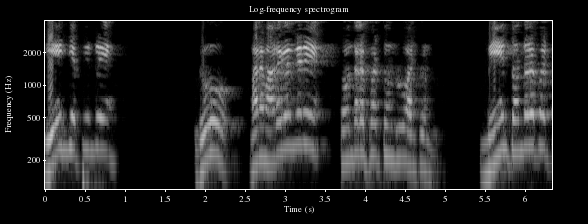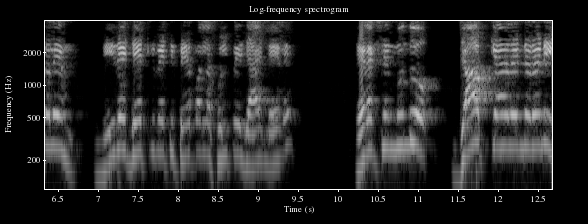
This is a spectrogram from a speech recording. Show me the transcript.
ఏం చెప్పిండ్రే? ఇప్పుడు మనం అడగంగానే తొందరపడుతుండ్రు అంటుండ్రు. మేం తొందరపట్టలేం మీరే డేట్లు పెట్టి పేపర్ల ఫుల్ పేజ్ యాడ్ లేలే ఎలక్షన్ ముందు జాబ్ క్యాలెండర్ అని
